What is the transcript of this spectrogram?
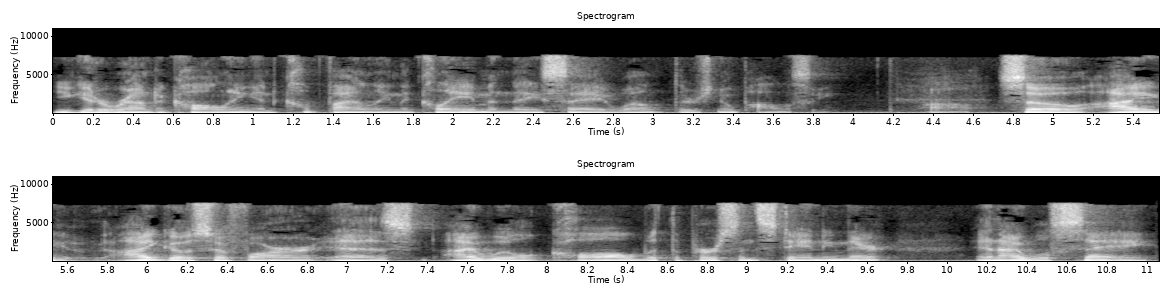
you get around to calling and filing the claim, and they say, well, there's no policy. Wow. So I I go so far as I will call with the person standing there, and I will say,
